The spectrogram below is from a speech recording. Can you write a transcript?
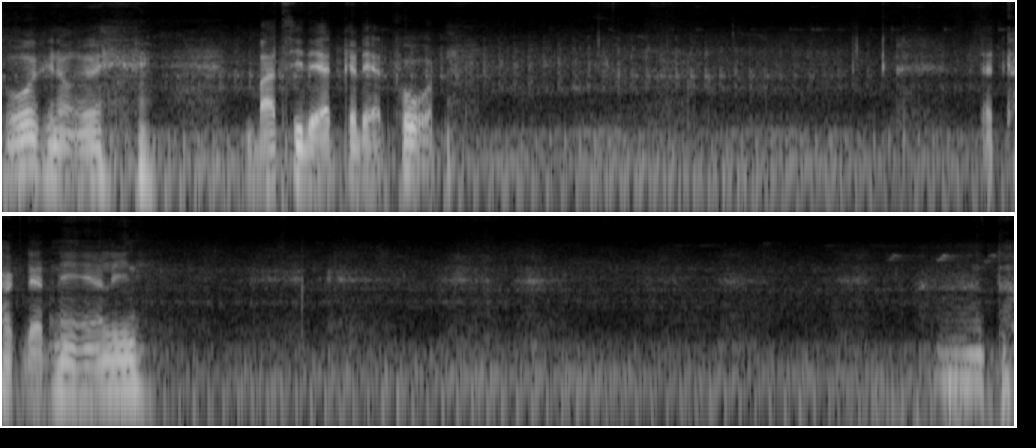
โอ้ยพี่น้องเอ้ยบาดสีแดดกระแดดโพดแดดคักแดดแหน่อะไรนี่อ่าต่อ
